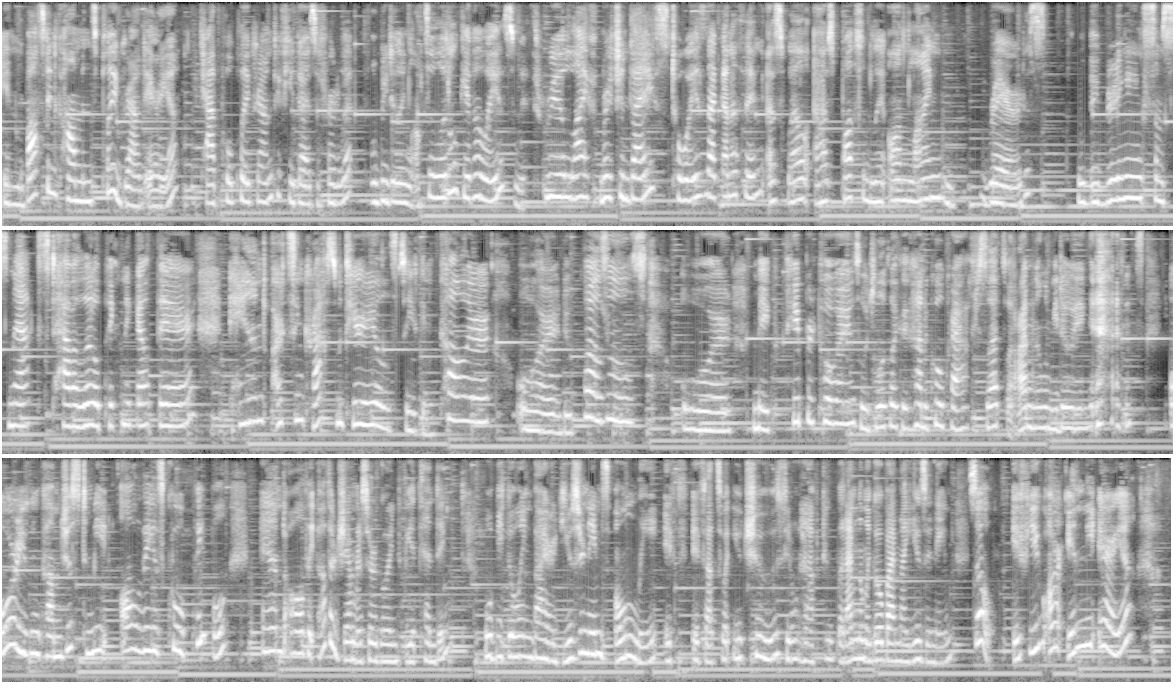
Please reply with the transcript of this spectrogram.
in the Boston Commons Playground area, Tadpole Playground if you guys have heard of it. We'll be doing lots of little giveaways with real life merchandise, toys, that kind of thing, as well as possibly online rares. We'll be bringing some snacks to have a little picnic out there and arts and crafts materials so you can color or do puzzles or make paper toys which look like a kind of cool craft so that's what I'm gonna be doing. Or you can come just to meet all these cool people and all the other jammers who are going to be attending. We'll be going by our usernames only if if that's what you choose you don't have to but I'm gonna go by my username. So if you are in the area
